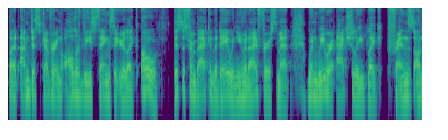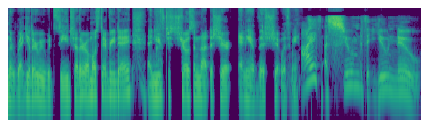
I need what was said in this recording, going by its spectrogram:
But I'm discovering all of these things that you're like, oh, this is from back in the day when you and I first met, when we were actually like friends on the regular. We would see each other almost every day, and you've just chosen not to share any of this shit with me. i assumed that you knew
